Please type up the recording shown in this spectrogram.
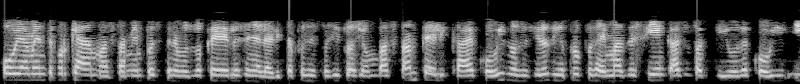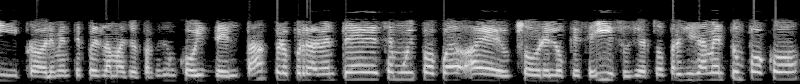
obviamente porque además también pues tenemos lo que les señalé ahorita pues esta situación bastante delicada de COVID, no sé si les dije, pero pues hay más de 100 casos activos de COVID y probablemente pues la mayor parte es un COVID delta, pero pues realmente sé muy poco eh, sobre lo que se hizo, ¿cierto? Precisamente un poco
